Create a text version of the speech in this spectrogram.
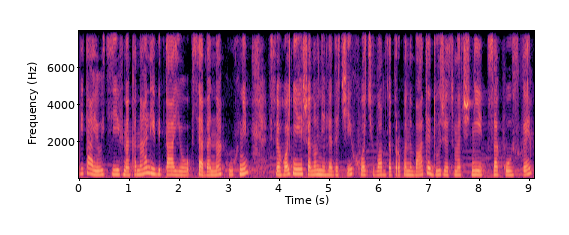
Вітаю усіх на каналі, вітаю себе на кухні. Сьогодні, шановні глядачі, хочу вам запропонувати дуже смачні закуски,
